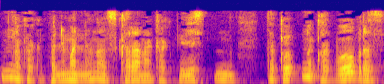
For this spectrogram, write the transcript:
ну, как понимание, ну, с Корана как бы есть такой, ну, как бы образ,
